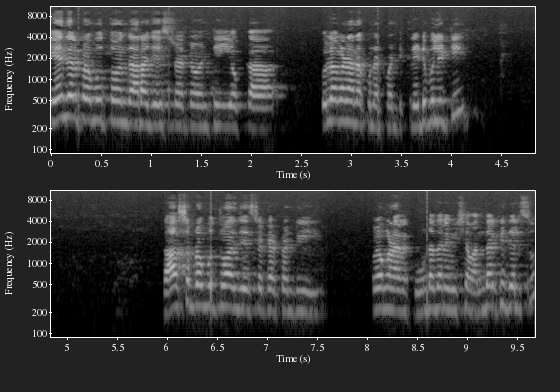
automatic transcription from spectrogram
కేంద్ర ప్రభుత్వం ద్వారా చేసినటువంటి ఈ యొక్క కులగణనకు ఉన్నటువంటి క్రెడిబిలిటీ రాష్ట్ర ప్రభుత్వాలు చేసేటటువంటి కులగణనకు ఉండదనే విషయం అందరికీ తెలుసు.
